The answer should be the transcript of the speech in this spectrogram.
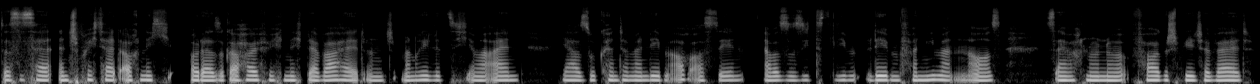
das ist halt entspricht halt auch nicht oder sogar häufig nicht der Wahrheit und man redet sich immer ein: „Ja, so könnte mein Leben auch aussehen“, aber so sieht das Leben von niemandem aus. Ist einfach nur 'ne vorgespielte Welt.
